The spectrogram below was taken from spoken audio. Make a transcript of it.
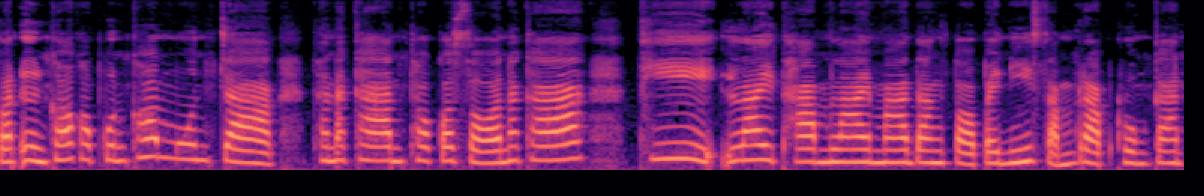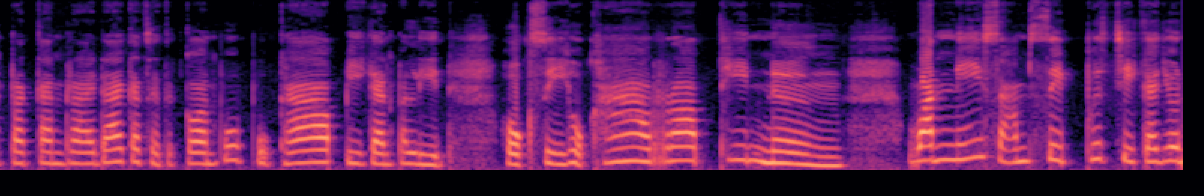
ก่อนอื่นขอขอบคุณข้อมูลจากธนาคารทกสนะคะ ที่ไล่ไทม์ไลน์มาดังต่อไปนี้สำหรับโครงการประกันรายได้เกษตรกรผู้ปลูกข้าวปีการผลิต 6465 รอบที่ 1 วันนี้ 30 พฤศจิกายน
